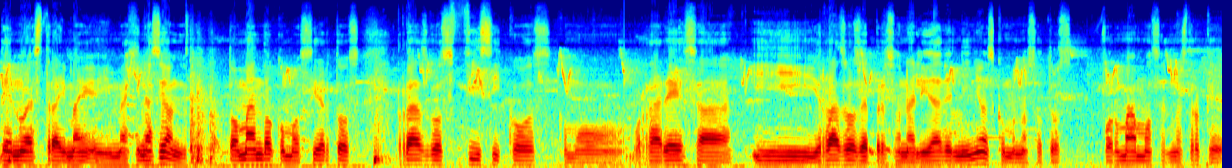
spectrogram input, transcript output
de nuestra ima imaginación, tomando como ciertos rasgos físicos, como rareza y rasgos de personalidad del niño, es como nosotros formamos el nuestro que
